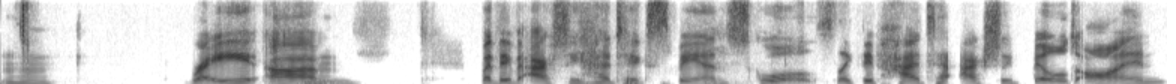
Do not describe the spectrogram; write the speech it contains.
mm-hmm. right um mm-hmm. but they've actually had to expand schools like they've had to actually build on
